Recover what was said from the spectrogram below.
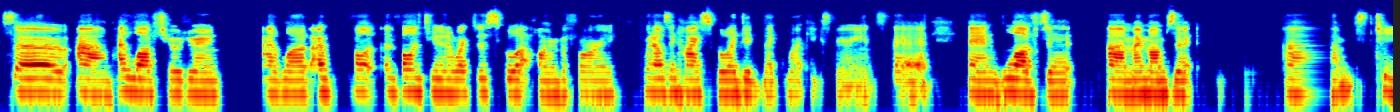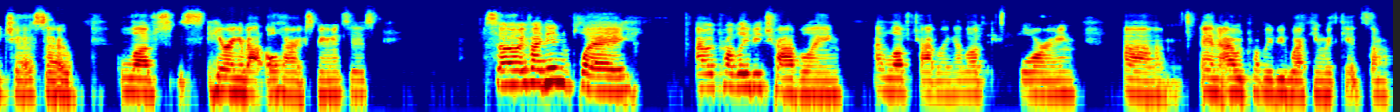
So um, I love children. I love, I, vol- I volunteered and I worked at a school at home before I, when I was in high school, I did like work experience there and loved it. Um, my mom's a um, teacher, so loved hearing about all her experiences. So if I didn't play, I would probably be traveling. I love traveling. I love exploring. Um, and I would probably be working with kids somewhere.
